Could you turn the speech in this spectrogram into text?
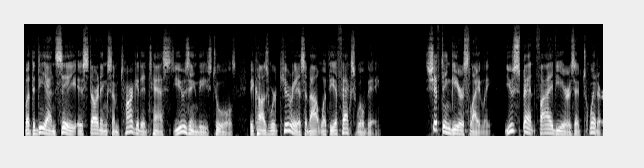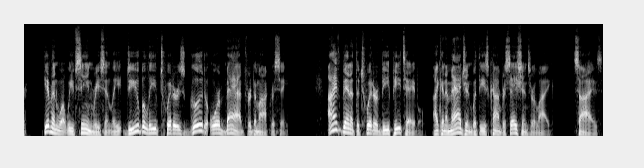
But the DNC is starting some targeted tests using these tools because we're curious about what the effects will be. Shifting gear slightly, you spent five years at Twitter. Given what we've seen recently, do you believe Twitter's good or bad for democracy? I've been at the Twitter VP table. I can imagine what these conversations are like. Sighs.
